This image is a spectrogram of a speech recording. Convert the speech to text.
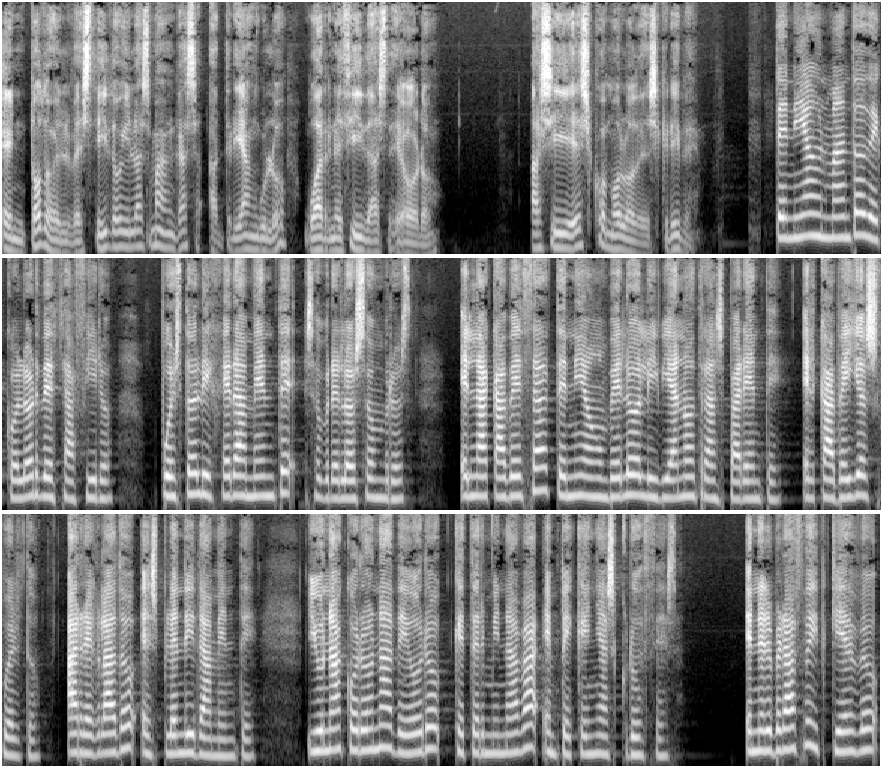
en todo el vestido y las mangas a triángulo guarnecidas de oro. Así es como lo describe. Tenía un manto de color de zafiro, puesto ligeramente sobre los hombros. En la cabeza tenía un velo liviano transparente, el cabello suelto, arreglado espléndidamente, y una corona de oro que terminaba en pequeñas cruces. En el brazo izquierdo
